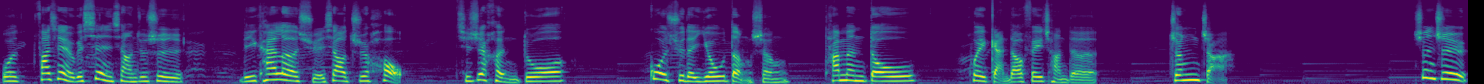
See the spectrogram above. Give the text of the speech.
我发现有个现象，就是离开了学校之后，其实很多过去的优等生，他们都会感到非常的挣扎。甚至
